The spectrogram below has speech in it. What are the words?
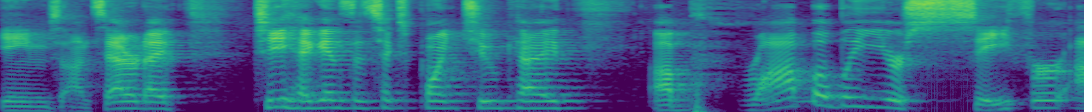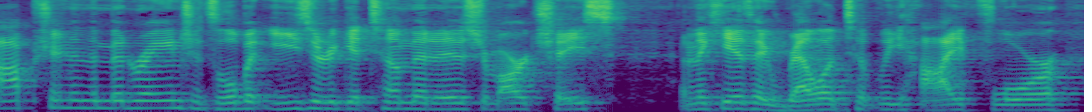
games on Saturday. Tee Higgins at 6.2K. Uh, probably your safer option in the mid range. It's a little bit easier to get to him than it is Ja'Marr Chase. I think he has a relatively high floor.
